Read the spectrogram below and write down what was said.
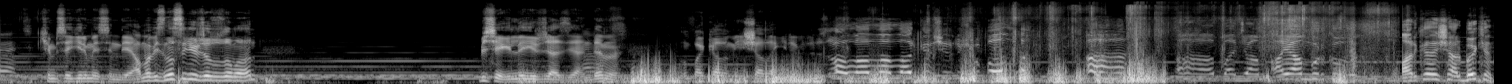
Evet. Kimse girmesin diye. Ama biz nasıl gireceğiz o zaman? Bir şekilde gireceğiz yani değil mi? Bakalım inşallah girebiliriz. Allah Allah Allah arkadaşlar düşüp Allah. Aa, aa bacağım ayağım burkuldu. Arkadaşlar bakın.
